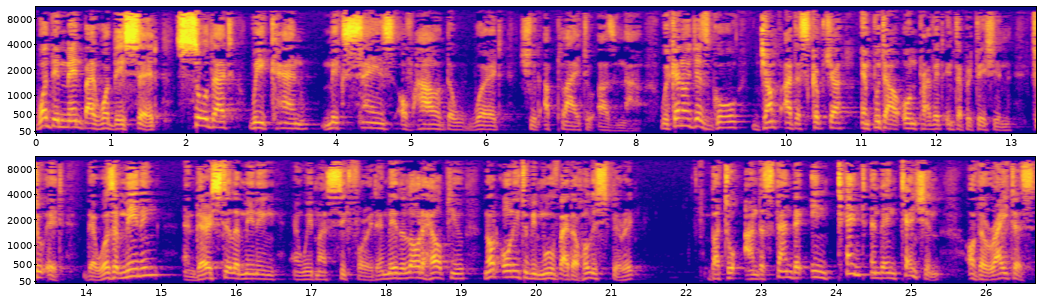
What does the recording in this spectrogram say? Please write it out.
what they meant by what they said, so that we can make sense of how the word should apply to us now. We cannot just go jump at a scripture and put our own private interpretation to it. There was a meaning and there is still a meaning and we must seek for it. And may the Lord help you not only to be moved by the Holy Spirit, but to understand the intent and the intention of the writers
